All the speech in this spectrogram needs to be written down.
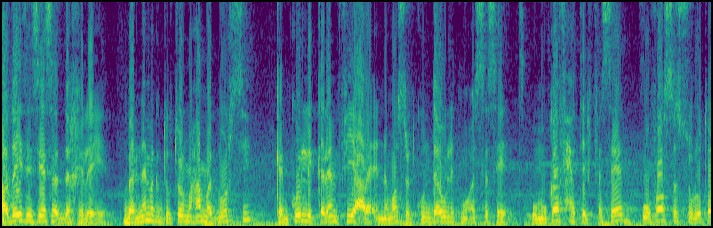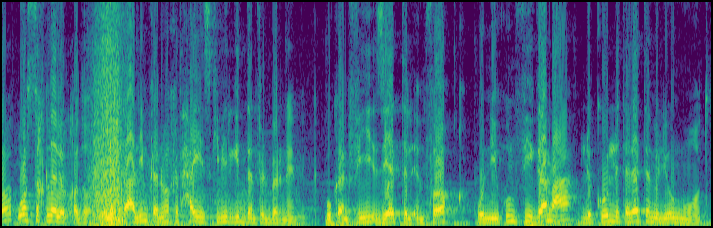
قضية السياسة الداخلية برنامج الدكتور محمد مرسي كان كل الكلام فيه على إن مصر تكون دولة مؤسسات ومكافحة الفساد وفصل السلطات واستقلال القضاء. التعليم كان واخد حيز كبير جدا في البرنامج وكان فيه زيادة الإنفاق وإن يكون في جامعة لكل 3 مليون مواطن.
